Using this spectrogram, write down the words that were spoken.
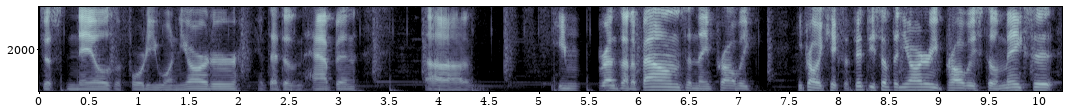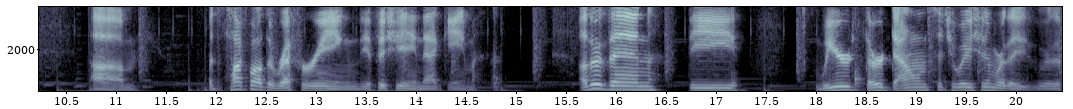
just nails a 41 yarder. If that doesn't happen, uh, he runs out of bounds, and they probably he probably kicks a 50 something yarder. He probably still makes it. Um, but to talk about the refereeing, the officiating that game, other than the weird third down situation where they where the,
